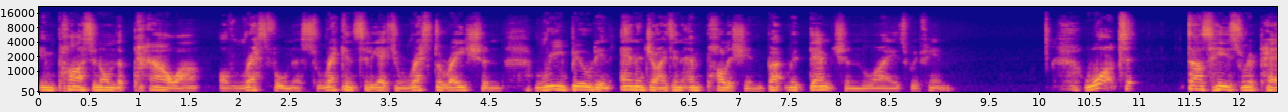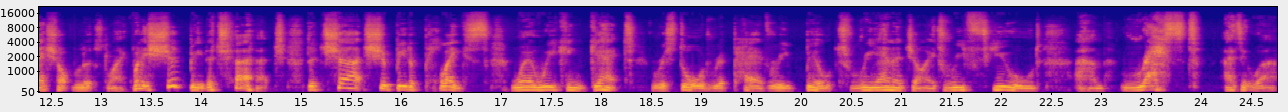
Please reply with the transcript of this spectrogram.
in passing on the power of restfulness, reconciliation, restoration, rebuilding, energizing, and polishing, but redemption lies with him. What does his repair shop look like? Well, it should be the church. The church should be the place where we can get restored, repaired, rebuilt, re energized, refueled, um, rest, as it were.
